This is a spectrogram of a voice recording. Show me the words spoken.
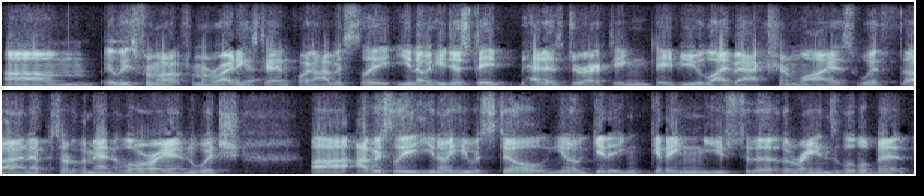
Um, at least from a from a writing yeah. standpoint. Obviously, you know, he just de- had his directing debut live action wise with uh, an episode of The Mandalorian, which uh, obviously, you know, he was still you know getting getting used to the the reins a little bit.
